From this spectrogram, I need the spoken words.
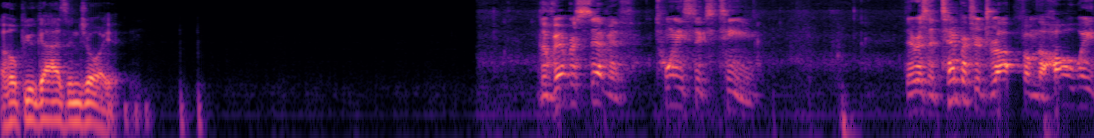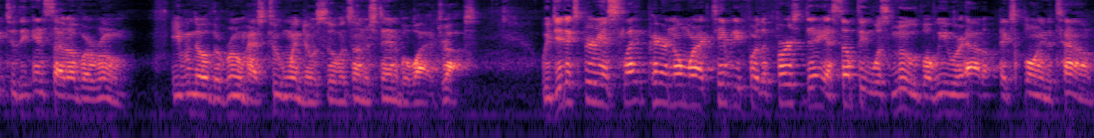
I hope you guys enjoy it. November 7th, 2016. There is a temperature drop from the hallway to the inside of our room, even though the room has two windows, so it's understandable why it drops. We did experience slight paranormal activity for the first day as something was moved while we were out exploring the town.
